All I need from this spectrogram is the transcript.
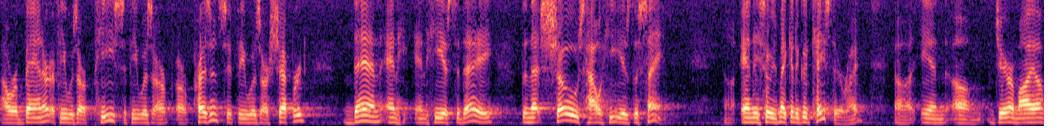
our banner, if he was our peace, if he was our, our presence, if he was our shepherd, then, and, and he is today, then that shows how he is the same. Uh, and he, so he's making a good case there, right? Uh, in um, Jeremiah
